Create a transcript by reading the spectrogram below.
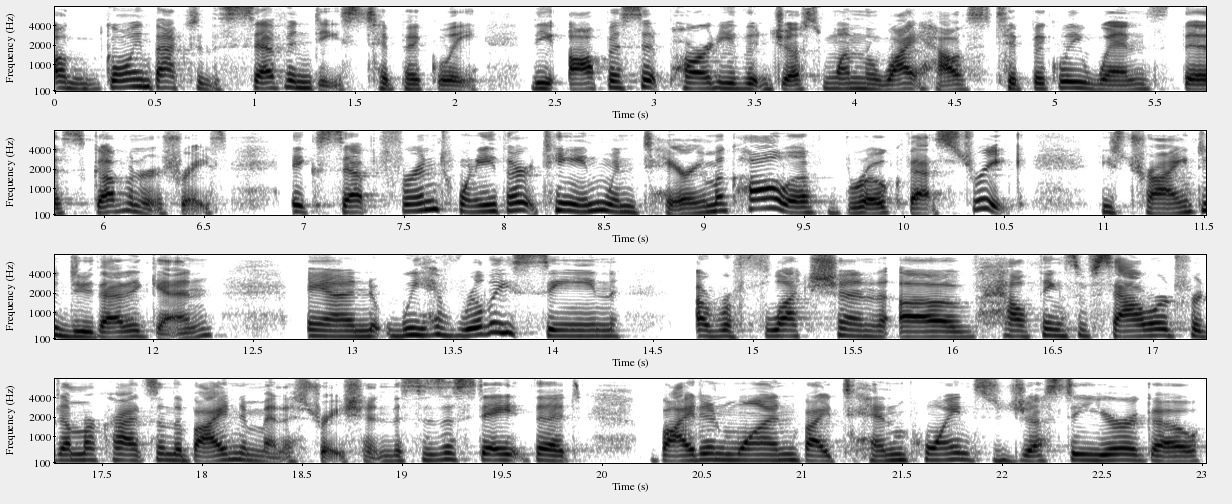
um, going back to the 70s, typically, the opposite party that just won the White House typically wins this governor's race, except for in 2013 when Terry McAuliffe broke that streak. He's trying to do that again. And we have really seen a reflection of how things have soured for Democrats in the Biden administration. This is a state that Biden won by 10 points just a year ago.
